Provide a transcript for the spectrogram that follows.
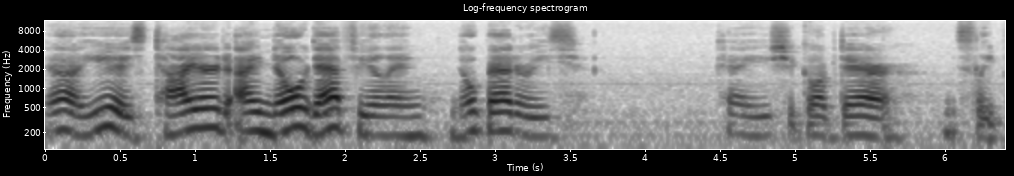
Yeah, he is tired. I know that feeling. No batteries. Okay, you should go up there and sleep.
